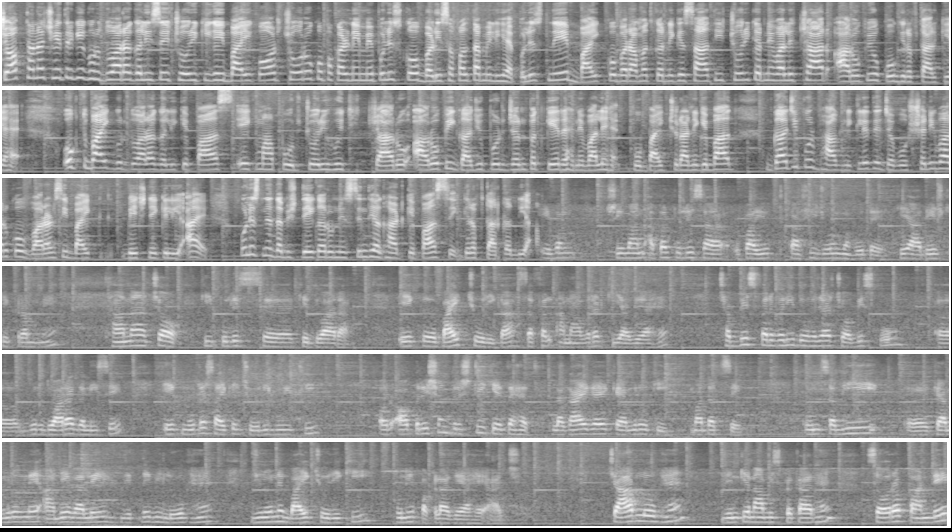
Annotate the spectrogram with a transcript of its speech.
चौक थाना क्षेत्र की गुरुद्वारा गली से चोरी की गई बाइक और चोरों को पकड़ने में पुलिस को बड़ी सफलता मिली है। पुलिस ने बाइक को बरामद करने के साथ ही चोरी करने वाले चार आरोपियों को गिरफ़्तार किया है। उक्त बाइक गुरुद्वारा गली के पास एक माह पूर्व चोरी हुई थी। चारों आरोपी गाजीपुर जनपद के रहने वाले हैं। वो बाइक चुराने के बाद गाजीपुर भाग निकले थे जब वो शनिवार को वाराणसी बाइक बेचने के लिए आए। पुलिस ने दबिश देकर उन्हें सिंधिया घाट के पास से गिरफ़्तार कर लिया। एवं श्रीमान अपर पुलिस उपायुक्त काशी जोन महोदय के आदेश के क्रम में थाना चौक की पुलिस के द्वारा एक बाइक चोरी का सफल अनावरण किया गया है। 26 फरवरी 2024 को गुरुद्वारा गली से एक मोटरसाइकिल चोरी हुई थी और ऑपरेशन दृष्टि के तहत लगाए गए कैमरों की मदद से उन सभी कैमरों में आने वाले जितने भी लोग हैं, जिन्होंने बाइक चोरी की, उन्हें पकड़ा गया है आज। चार लोग हैं, जिनके नाम इस प्रकार हैं। सौरभ पांडे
